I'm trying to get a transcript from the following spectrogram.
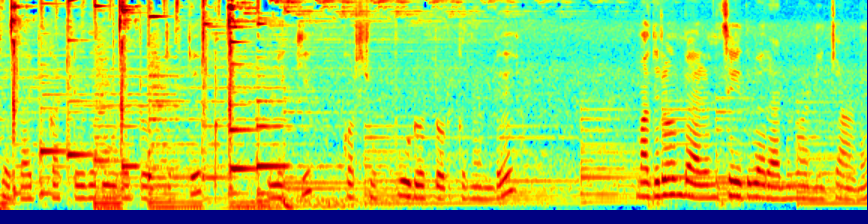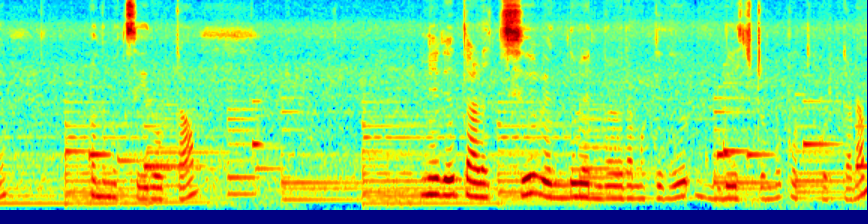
ചെറുതായിട്ട് കട്ട് ചെയ്ത് കൂടെ ഇട്ട് കൊടുത്തിട്ട് ഇതിലേക്ക് കുറച്ച് ഉപ്പ് കൂടെ ഇട്ട് കൊടുക്കുന്നുണ്ട്. മധുരവും ബാലൻസ് ചെയ്ത് വരാനും വേണ്ടിയിട്ടാണ് ഒന്ന് മിക്സ് ചെയ്ത് കൊടുക്കാം. ഇനി ഇത് തിളച്ച് വെന്ത് വരുന്നവരെ നമുക്കിത് മൂടി വെച്ചിട്ടൊന്ന് പൊത്തി കൊടുക്കണം.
